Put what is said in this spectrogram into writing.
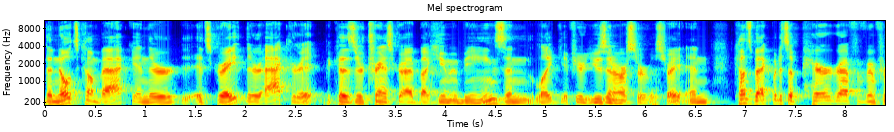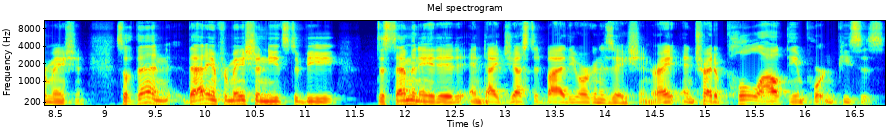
The notes come back and they're it's great. They're accurate because they're transcribed by human beings and like if you're using our service right and comes back but it's a paragraph of information. So then that information needs to be disseminated and digested by the organization right and try to pull out the important pieces.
